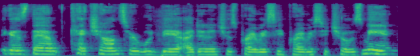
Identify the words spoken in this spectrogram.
because the catchy answer would be I didn't choose privacy, privacy chose me.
